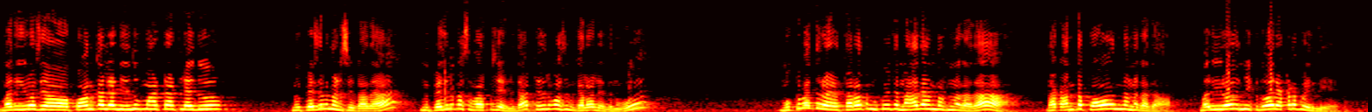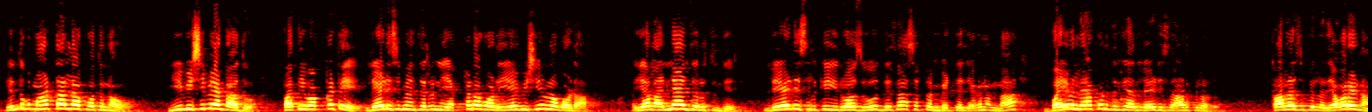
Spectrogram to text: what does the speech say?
మరి ఈరోజు పవన్ కళ్యాణ్ ఎందుకు మాట్లాడలేదు నువ్వు ప్రజల మనిషి కదా? నువ్వు ప్రజల కోసం వర్క్ చేయలేదా? ప్రజల కోసం గెలవలేదు నువ్వు? ముఖ్యమంత్రి తర్వాత ముఖ్యమంత్రి నాదే అంటున్నావు కదా? నాకు అంత పోవుందన్న కదా? మరి ఈరోజు నీకు డోర్ ఎక్కడ పోయింది? ఎందుకు మాట్లాడలేకపోతున్నావు? ఈ విషయమే కాదు ప్రతి ఒక్కటి లేడీస్ మీద జరిగిన ఎక్కడ కూడా ఏ విషయంలో కూడా ఇలా అన్యాయం జరుగుతుంది. లేడీస్లకి ఈరోజు దిశా చట్టం పెడితే జగనన్న భయం లేకుండా తిరిగారు లేడీస్ ఆడపిల్లలు కాలేజీ పిల్లలు. ఎవరైనా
